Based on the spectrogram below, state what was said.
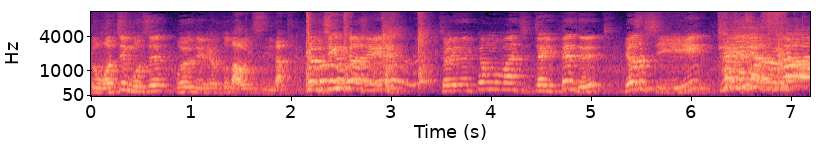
또 멋진 모습 보여드리러 또 나오겠습니다. 그럼 지금까지 저희는 평범한 직장인 밴드 6시 퇴근이었습니다!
